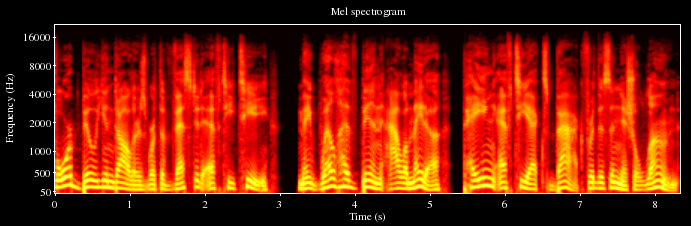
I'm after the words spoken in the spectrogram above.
$4 billion worth of vested FTT may well have been Alameda paying FTX back for this initial loan.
